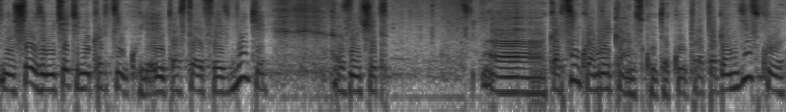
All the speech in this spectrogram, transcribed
нашел замечательную картинку. Я ее поставил в Фейсбуке. Значит, э, картинку американскую, такую пропагандистскую.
